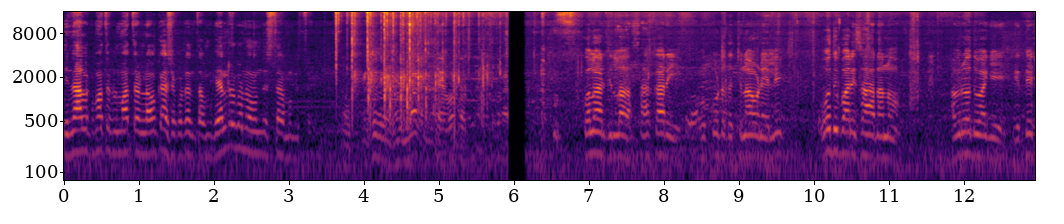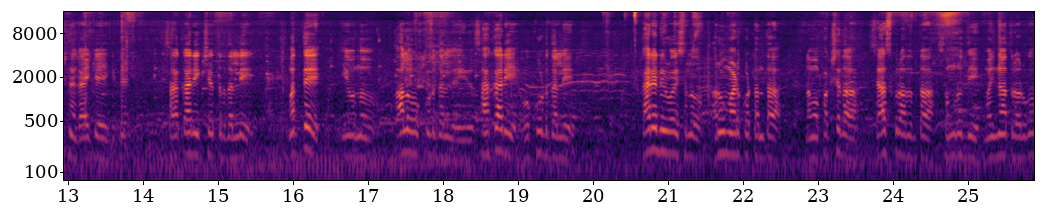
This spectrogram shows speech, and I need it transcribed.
ಈ ನಾಲ್ಕು ಮಾತುಗಳು ಮಾತಾಡಲು ಅವಕಾಶ ಕೊಟ್ಟಂತ ತಮಗೆಲ್ರಿಗೂ ಹೊಂದಿಸ್ತಾ ಮುಗಿಸ್ತೀನಿ ಕೋಲಾರ ಜಿಲ್ಲಾ ಸಹಕಾರಿ ಒಕ್ಕೂಟದ ಚುನಾವಣೆಯಲ್ಲಿ ಹೋದ ಬಾರಿ ಸಹ ನಾನು ಅವಿರೋಧವಾಗಿ ನಿರ್ದೇಶನ ಗಾಯಕೆಯಾಗಿದ್ದೆ ಸಹಕಾರಿ ಕ್ಷೇತ್ರದಲ್ಲಿ ಮತ್ತೆ ಈ ಒಂದು ಹಾಲು ಒಕ್ಕೂಟದಲ್ಲಿ ಸಹಕಾರಿ ಒಕ್ಕೂಟದಲ್ಲಿ ಕಾರ್ಯನಿರ್ವಹಿಸಲು ಅನುವು ಮಾಡಿಕೊಟ್ಟಂಥ ನಮ್ಮ ಪಕ್ಷದ ಶಾಸಕರಾದಂಥ ಸಮೃದ್ಧಿ ಮಂಜುನಾಥ್ರವ್ರಿಗೂ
